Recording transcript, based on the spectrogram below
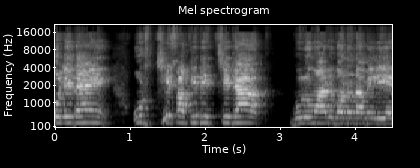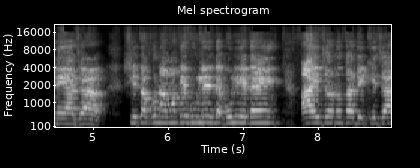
বলে দেয়, উঠছে পাখি দিচ্ছে, ডাক। গুরুমার গণনা মিলিয়ে নেওয়া যাক। সে তখন আমাকে বলে বলিয়ে দেয়, আয় জনতা, দেখে যা,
